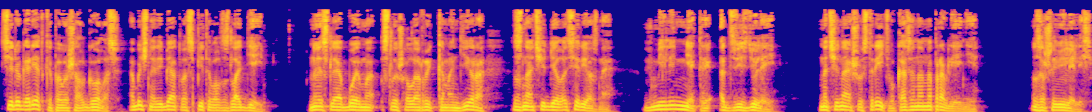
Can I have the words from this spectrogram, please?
Серега редко повышал голос. Обычно ребят воспитывал злодей. Но если обойма слышала рык командира, значит дело серьезное. В миллиметре от звездюлей. Начинаешь шустрить в указанном направлении. Зашевелились.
